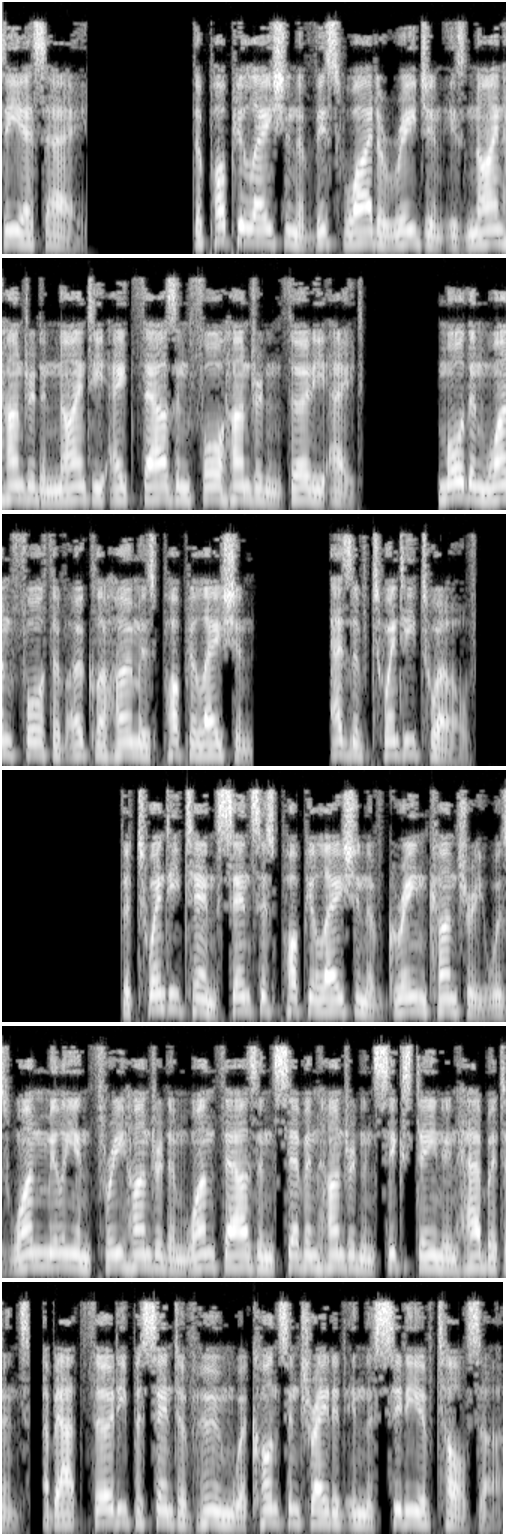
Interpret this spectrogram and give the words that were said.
CSA. The population of this wider region is 998,438—more than one-fourth of Oklahoma's population—as of 2012. The 2010 census population of Green Country was 1,301,716 inhabitants, about 30% of whom were concentrated in the city of Tulsa.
